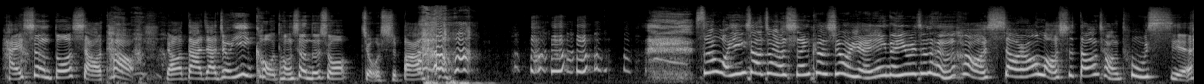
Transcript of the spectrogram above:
还剩多少套？”然后大家就异口同声的说：“九十八套。”所以我印象这么深刻是有原因的，因为真的很好笑，然后老师当场吐血。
